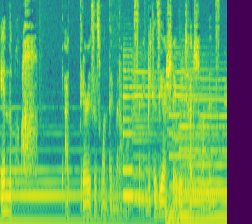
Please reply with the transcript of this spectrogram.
in the I, there is this one thing that I want to say because yesterday we touched on this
